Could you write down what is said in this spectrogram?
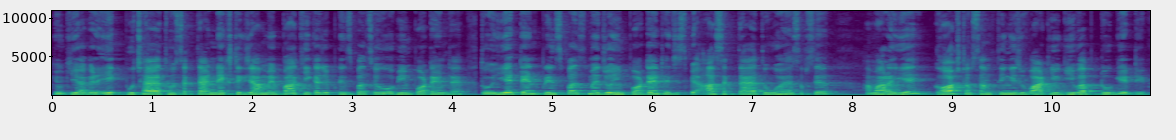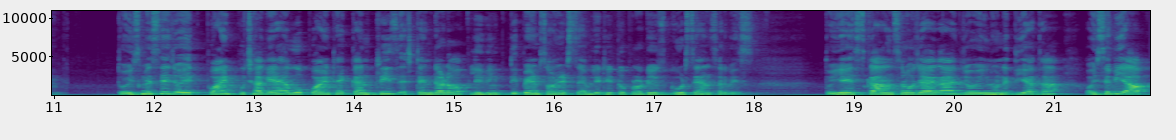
क्योंकि अगर एक पूछा है तो हो सकता है नेक्स्ट एग्ज़ाम में बाकी का जो प्रिंसिपल्स है वो भी इंपॉर्टेंट है। तो ये टेन प्रिंसिपल्स में जो इंपॉर्टेंट है जिसपे आ सकता है तो वो है सबसे हमारा ये cost of something is what you give up to get it तो इसमें से जो एक पॉइंट पूछा गया है, वो पॉइंट है country's standard of living depends on its ability to produce goods and service तो ये इसका आंसर हो जाएगा, जो इन्होंने दिया था। और इसे भी आप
